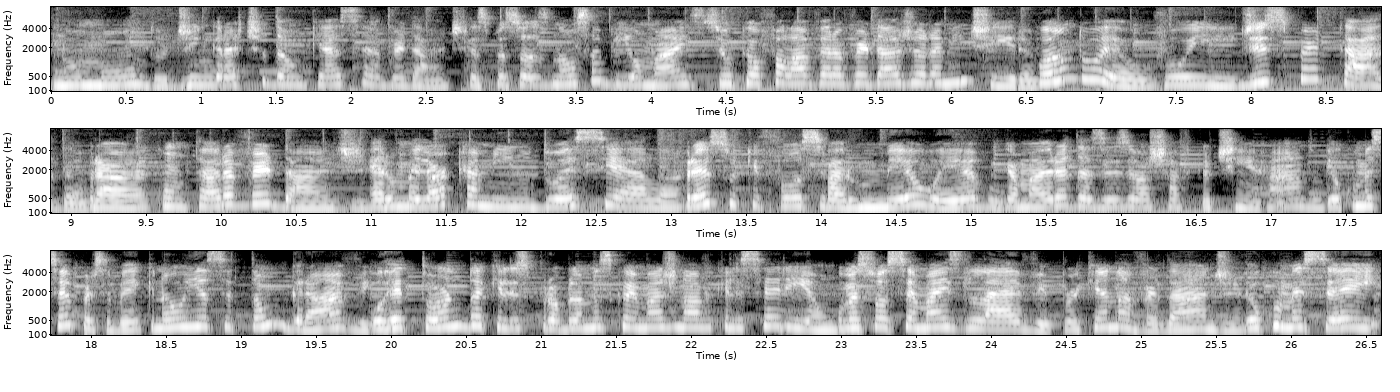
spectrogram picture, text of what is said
no mundo de ingratidão, que essa é a verdade. Que as pessoas não sabiam mais se o que eu falava era verdade ou era mentira. Quando eu fui despertada para contar a verdade, era o melhor caminho, doesse ela, preço que fosse para o meu erro, que a maioria das vezes eu achava que eu tinha errado, eu comecei a perceber que não ia ser tão grave o retorno daqueles problemas que eu imaginava que eles seriam. Começou a ser mais leve, porque na verdade eu comecei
